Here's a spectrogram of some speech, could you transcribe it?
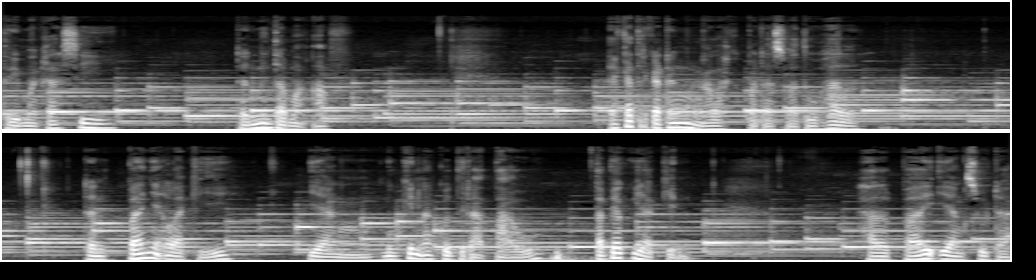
terima kasih dan minta maaf. Eka terkadang mengalah kepada suatu hal, dan banyak lagi yang mungkin aku tidak tahu, tapi aku yakin hal baik yang sudah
